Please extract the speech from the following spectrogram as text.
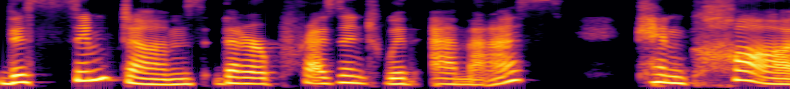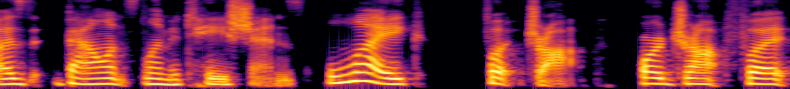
the symptoms that are present with MS can cause balance limitations like foot drop or drop foot,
